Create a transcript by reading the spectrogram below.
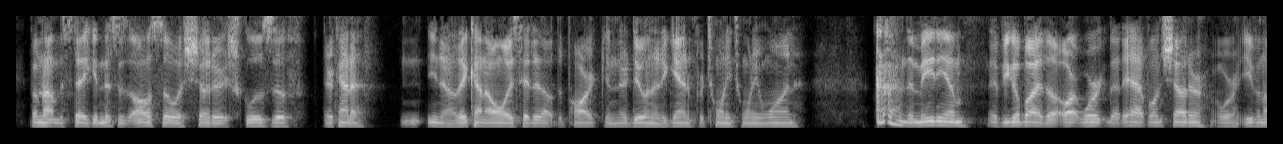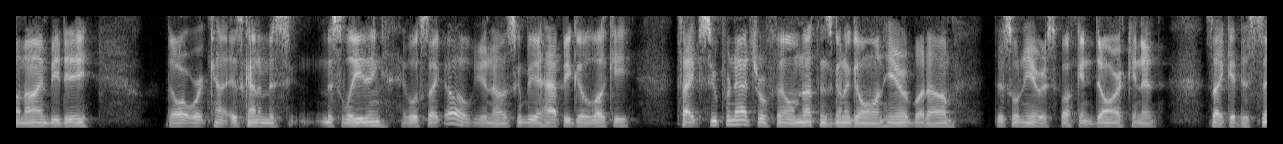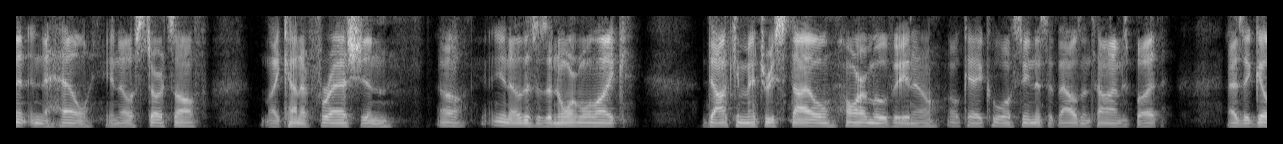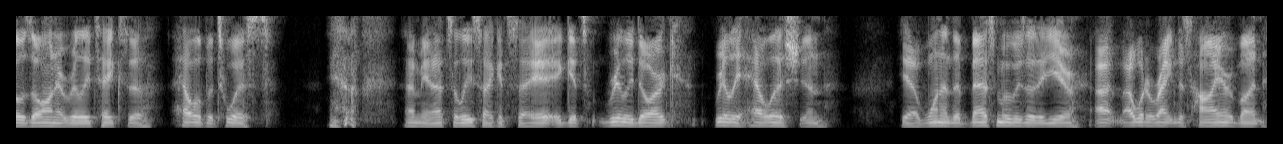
If I'm not mistaken, this is also a Shudder exclusive. They're kind of, you know, they kind of always hit it out the park, and they're doing it again for 2021. the Medium, if you go by the artwork that they have on Shudder or even on IMDb, the artwork kind is kind of mis- misleading. It looks like, oh, you know, it's gonna be a happy-go-lucky type supernatural film. Nothing's gonna go on here, but um, this one here is fucking dark, and it, it's like a descent into hell. You know, it starts off like kind of fresh and oh, you know, this is a normal like documentary style horror movie. You know, okay, cool. I've seen this a thousand times, but as it goes on, it really takes a hell of a twist. I mean, that's the least I could say. It gets really dark, really hellish, and yeah, one of the best movies of the year. I, I would have ranked this higher, but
